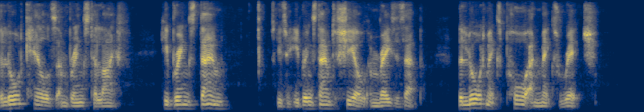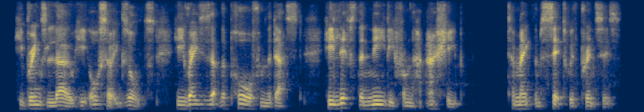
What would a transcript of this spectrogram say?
The Lord kills and brings to life. He brings down, excuse me, he brings down to Sheol and raises up. The Lord makes poor and makes rich. He brings low, he also exalts. He raises up the poor from the dust. He lifts the needy from the ash heap to make them sit with princes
